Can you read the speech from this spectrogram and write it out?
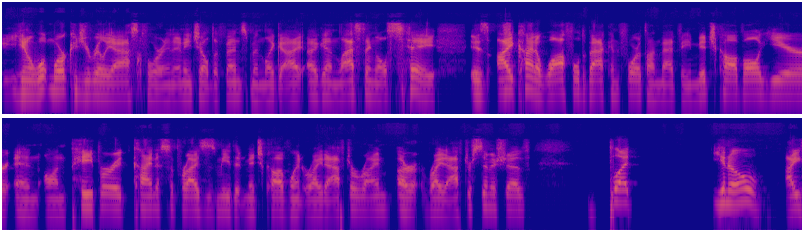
you know, what more could you really ask for in an NHL defenseman? Like I again, last thing I'll say is I kind of waffled back and forth on Matvey Michkov all year, and on paper it kind of surprises me that Michkov went right after Ryan or right after Simashev. But you know, I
